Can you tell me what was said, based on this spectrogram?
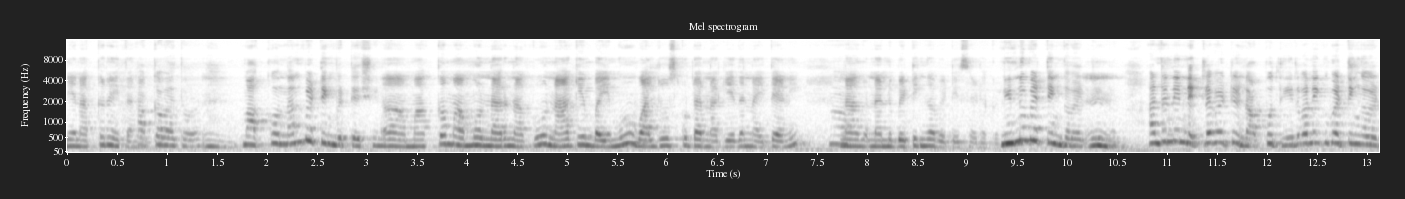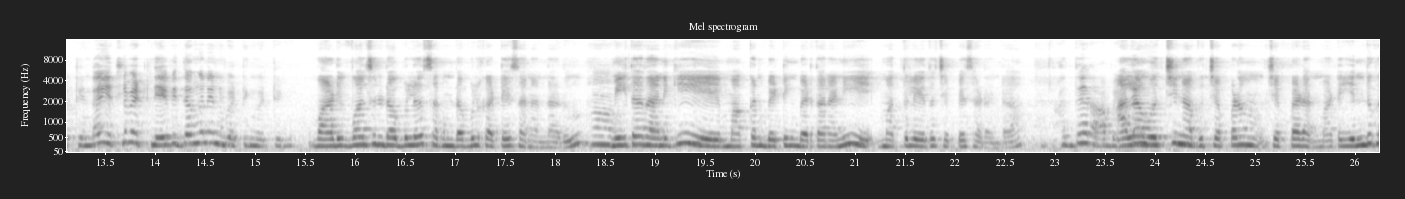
నేను అక్కనైతాను అక్కవైతావా. మా అక్క ఉందని బెట్టింగ్ పెట్టేసి మా అక్క మా అమ్మ ఉన్నారు నాకు. నాకేం భయము. వాళ్ళు చూసుకుంటారు నాకు ఏదన్నా అయితే అని. నన్ను బెట్టింగ్గా పెట్టేశాడు అక్కడ. నిన్ను బెట్టింగ్ పెట్టిండు. అంటే నిన్ను ఎట్లా పెట్టిండు? అప్పు తీరువ నీకు బెట్టింగ్ పెట్టిండా? ఎట్లా పెట్టిండు? ఏ విధంగా నేను బెట్టింగ్ పెట్టిండు? వాడు ఇవ్వాల్సిన డబ్బులు సగం డబ్బులు కట్టేశాను అన్నాడు మిగతా దానికి మా అక్కని బెట్టింగ్ పెడతానని మత్తులో ఏదో చెప్పేశాడంట. అదే రా అలా వచ్చి నాకు చెప్పడం చెప్పాడు అనమాట ఎందుకు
